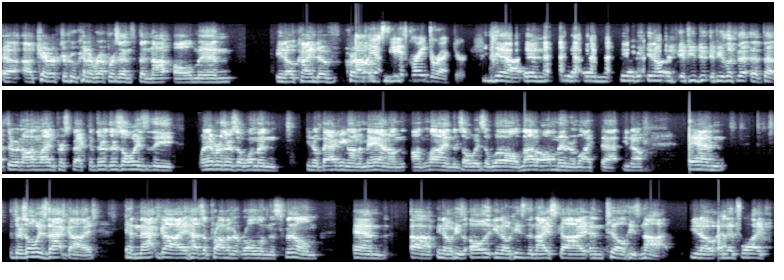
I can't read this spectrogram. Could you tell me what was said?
a, a character who kind of represents the not all men, you know, kind of crowd. Oh yes, eighth grade director. yeah, and yeah, and you know, you know, if, if you do, if you look at, at that through an online perspective, there, there's always the whenever there's a woman, you know, bagging on a man on online, there's always a well, not all men are like that, you know, and there's always that guy, and that guy has a prominent role in this film, and uh, you know, he's all, you know, he's the nice guy until he's not, you know, and it's like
